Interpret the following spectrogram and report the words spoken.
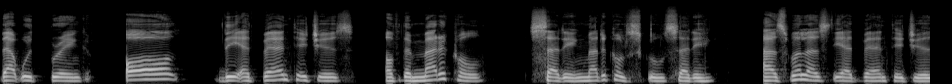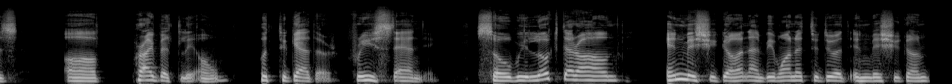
that would bring all the advantages of the medical setting, medical school setting, as well as the advantages of privately owned, put together, freestanding. So we looked around in Michigan and we wanted to do it in Michigan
